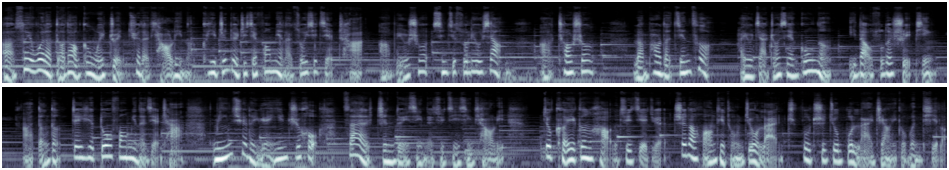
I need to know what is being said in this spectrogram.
啊，所以为了得到更为准确的调理呢，可以针对这些方面来做一些检查啊，比如说性激素六项啊、超声、卵泡的监测，还有甲状腺功能、胰岛素的水平啊等等这些多方面的检查，明确的原因之后，再针对性的去进行调理，就可以更好的去解决吃了黄体酮就来，不吃就不来这样一个问题了。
